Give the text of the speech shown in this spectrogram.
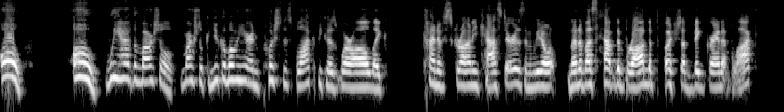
oh, oh, we have the marshal. Marshal, can you come over here and push this block because we're all like kind of scrawny casters and we don't none of us have the brawn to push a big granite block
